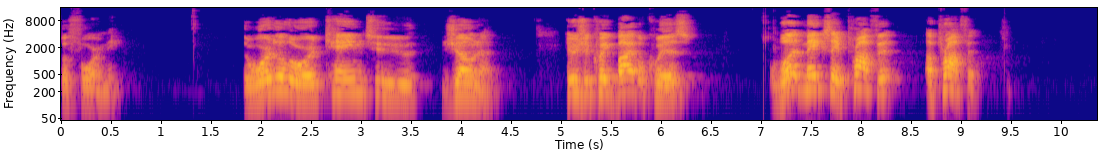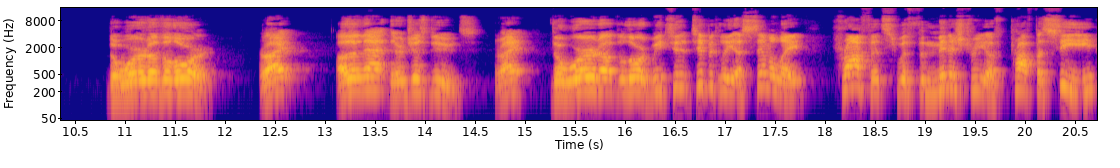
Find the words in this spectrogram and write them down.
before me. The word of the Lord came to Jonah. Here's your quick Bible quiz. What makes a prophet a prophet? The word of the Lord right? Other than that, they're just dudes, right? The word of the Lord. We t- typically assimilate prophets with the ministry of prophecy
